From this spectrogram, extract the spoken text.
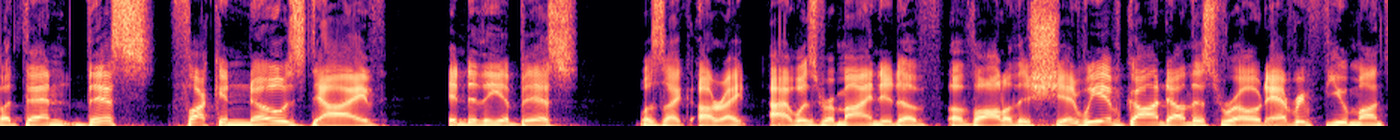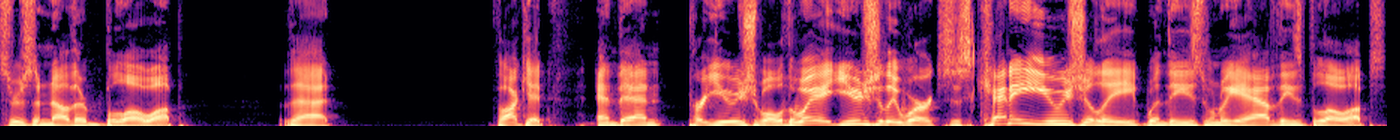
But then this fucking nosedive into the abyss was like, all right, I was reminded of of all of this shit. We have gone down this road every few months. There's another blow up that fuck it. And then per usual, the way it usually works is Kenny usually when these when we have these blow ups,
